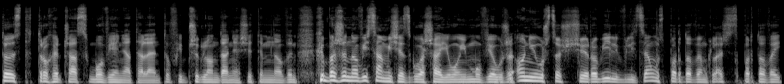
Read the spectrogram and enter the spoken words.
to jest trochę czas łowienia talentów i przyglądania się tym nowym. Chyba, że nowi sami się zgłaszają i mówią, że oni już coś robili w liceum sportowym, klasie sportowej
